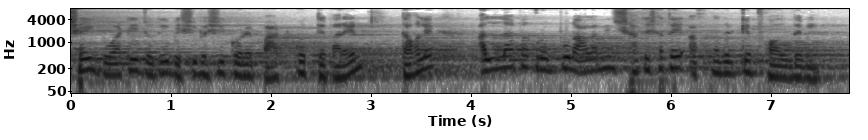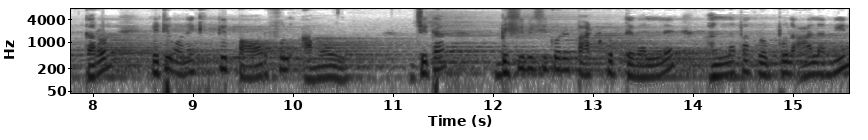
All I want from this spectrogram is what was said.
সেই দোয়াটি যদি বেশি বেশি করে পাঠ করতে পারেন, তাহলে আল্লাহ পাক রব্বুল আলমীর সাথে সাথে আপনাদেরকে ফল দেবেন। কারণ এটি অনেক একটি পাওয়ারফুল আমল, যেটা বেশি বেশি করে পাঠ করতে পারলে আল্লাহ পাক রব্বুল আলামিন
